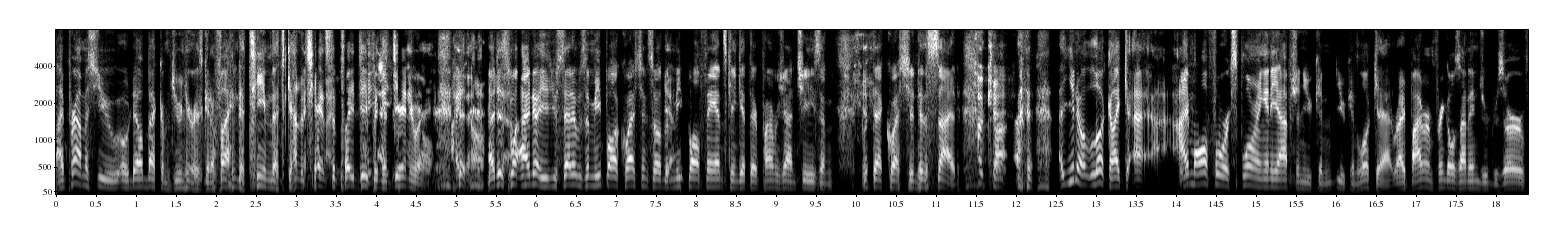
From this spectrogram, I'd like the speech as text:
I promise you, Odell Beckham Jr. is going to find a team that's got a chance to play deep I, into January. I know. I just yeah. want, I know you said it was a meatball question, so the yeah. meatball fans can get their Parmesan cheese and put that question to the side. Okay. Uh, you know, look, like I, am all for exploring any option you can you can look at, right? Byron Pringle's on injured reserve.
